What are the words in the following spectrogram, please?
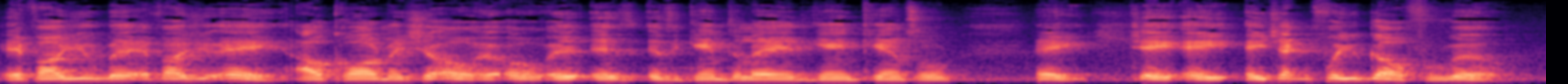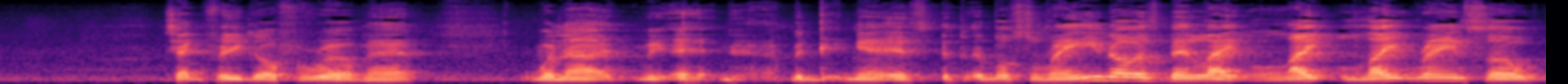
if was you, if was you, hey, I'll call and make sure. Oh, oh, is is the game delayed? The game canceled? Hey, hey, hey, hey, check before you go for real. Check before you go for real, man. When I again, it's, it's supposed to rain. You know, it's been like light light rain, so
